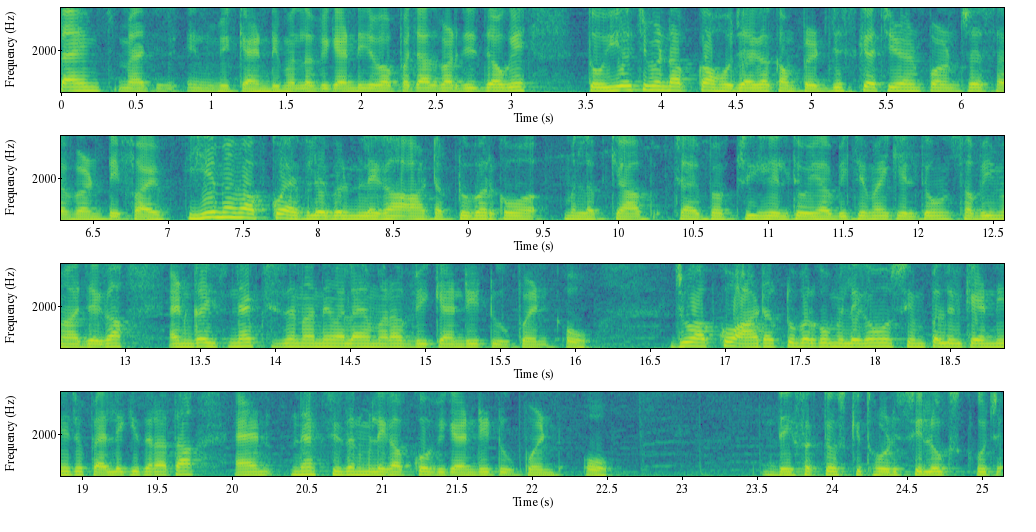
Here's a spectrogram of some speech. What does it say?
times match in वीकेंडी मतलब वीकेंडी जब आप पचास बार जीत जाओगे तो ये अचीवमेंट आपका हो जाएगा कंप्लीट जिसके अचीवमेंट पॉइंट है सेवेंटी फाइव ये मैप आपको अवेलेबल मिलेगा आठ अक्टूबर को। मतलब कि आप चाहे पबजी खेलते हो या बीजेमआई खेलते हो, उन सभी में आ जाएगा। एंड गाइस नेक्स्ट सीज़न आने वाला है हमारा वीकेंडी टू पॉइंट ओ जो आपको आठ अक्टूबर को मिलेगा, वो सिंपल वीकेंडी है, जो पहले की तरह था। एंड नेक्स्ट सीज़न मिलेगा आपको वीकेंडी टू पॉइंट ओ देख सकते हो उसकी थोड़ी सी लुक्स कुछ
